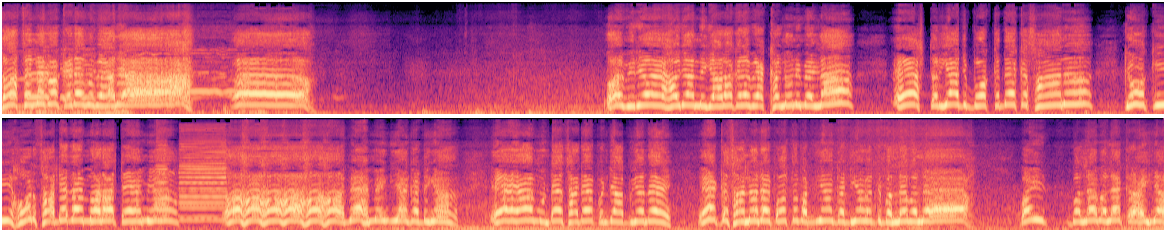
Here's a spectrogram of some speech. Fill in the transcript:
ਦੱਸ ਇਹਨਾਂ ਕੋ ਕਿਹੜਾ ਮੋਬਾਈਲ ਆ? ਆ। ਵੀਰੋ ਇਹੋ ਜਿਹਾ ਨਜ਼ਾਰਾ ਕਦੇ ਵੇਖਣ ਨੂੰ ਨਹੀਂ ਮਿਲਣਾ। ਇਹ ਸਤਰੀਆ ਚ ਬੁੱਕ ਦੇ ਕਿਸਾਨ, ਕਿਉਂਕਿ ਹੁਣ ਸਾਡੇ ਤੇ ਮਾੜਾ ਟਾਈਮ ਆ। ਆਹਾ ਹਾ ਹਾ ਹਾ, ਵੇਖ ਮਹਿੰਗੀਆਂ ਗੱਡੀਆਂ। ਇਹ ਆ ਮੁੰਡੇ ਸਾਡੇ ਪੰਜਾਬੀਆਂ ਦੇ। ਇਹ ਕਿਸਾਨਾਂ ਦੇ ਪੁੱਤ ਵੱਡੀਆਂ ਗੱਡੀਆਂ ਵਿੱਚ ਬੱਲੇ ਬੱਲੇ। ਬਈ ਬੱਲੇ ਬੱਲੇ ਕਰਾਈ ਜਾ।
